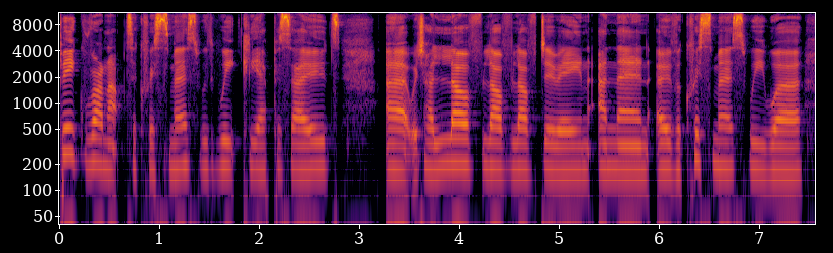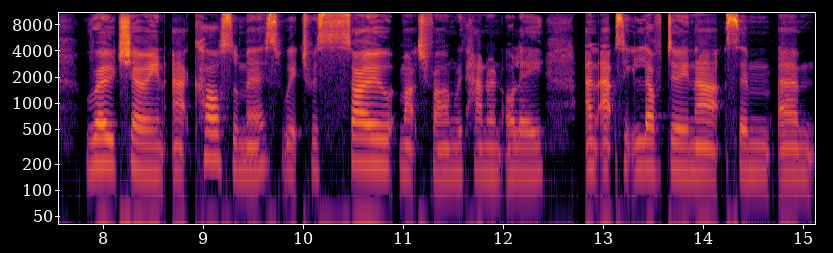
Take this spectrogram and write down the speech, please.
big run up to Christmas with weekly episodes, uh, which I love, love, love doing. And then over Christmas, we were road showing at Castlemas, which was so much fun with Hannah and Ollie, and absolutely loved doing that. Some um,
